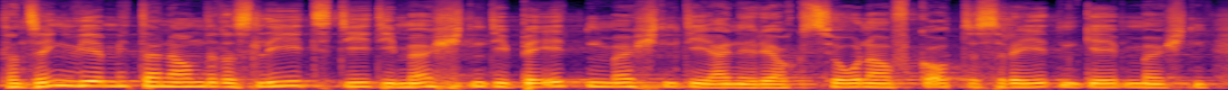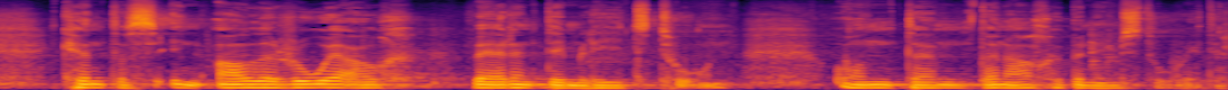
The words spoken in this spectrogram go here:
Dann singen wir miteinander das Lied. Die, die möchten, die beten möchten, die eine Reaktion auf Gottes Reden geben möchten, könnt das in aller Ruhe auch während dem Lied tun. Und ähm, danach übernimmst du wieder.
